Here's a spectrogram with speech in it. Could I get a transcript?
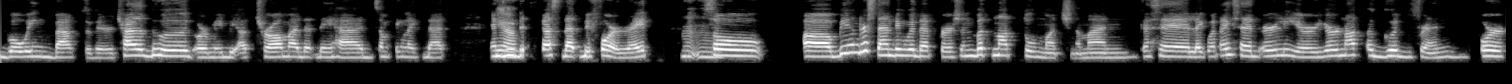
going back to their childhood or maybe a trauma that they had, something like that. And Yeah. we discussed that before, right? Mm-mm. So uh, be understanding with that person, but not too much naman. Kasi, like what I said earlier, you're not a good friend or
